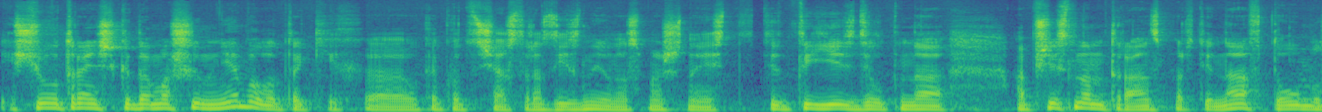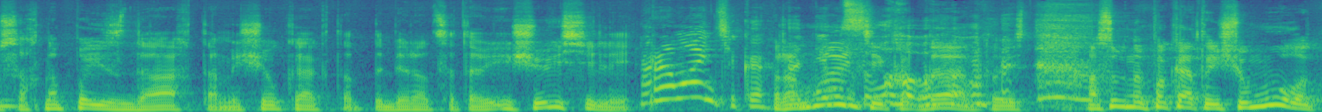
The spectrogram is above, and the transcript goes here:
Еще вот раньше, когда машин не было таких, э, как вот сейчас разъездные у нас машины есть, ты, ты ездил на общественном транспорте, на автобусах, на поездах, там еще как-то добираться. Это еще веселее. Романтика, Романтика, да. То есть, особенно пока ты еще молод,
